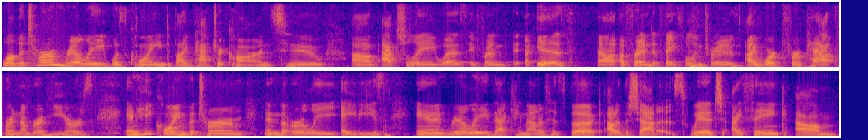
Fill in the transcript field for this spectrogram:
Well, the term really was coined by Patrick Carnes, who um, actually was a friend, uh, is uh, a friend at Faithful and True. I worked for Pat for a number of years, and he coined the term in the early 80s. And really, that came out of his book, Out of the Shadows, which I think. Um,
